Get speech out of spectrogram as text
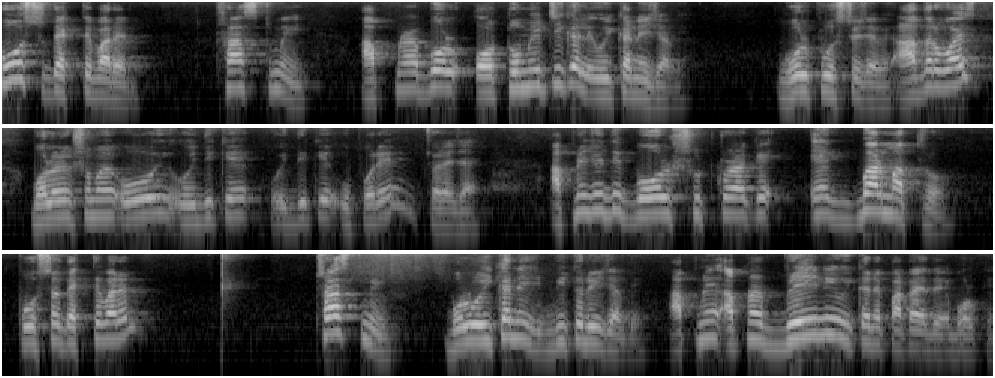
পোস্ট দেখতে পারেন ট্রাস্ট মি আপনার বল অটোমেটিক্যালি ওইখানেই যাবে। গোল পোস্টে যাবে। আদারওয়াইজ বল অনেক সময় ওই ওইদিকে ওইদিকে উপরে চলে যায়। আপনি যদি বল করার আগে একবার মাত্র পোস্টটা দেখতে পারেন ট্রাস্ট মি বল ওইখানেই, ভিতরেই যাবে। আপনি, আপনার ব্রেইনই ওইখানে পাঠায় দেবে বলকে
